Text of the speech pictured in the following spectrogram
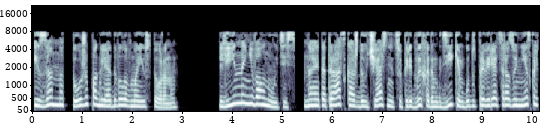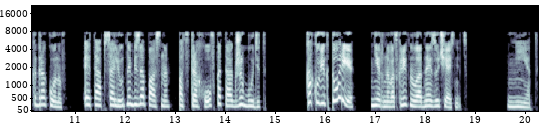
Изанна тоже поглядывала в мою сторону. «Линны, не волнуйтесь. На этот раз каждую участницу перед выходом к диким будут проверять сразу несколько драконов. Это абсолютно безопасно. Подстраховка также будет». «Как у Виктории?» — нервно воскликнула одна из участниц. «Нет,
